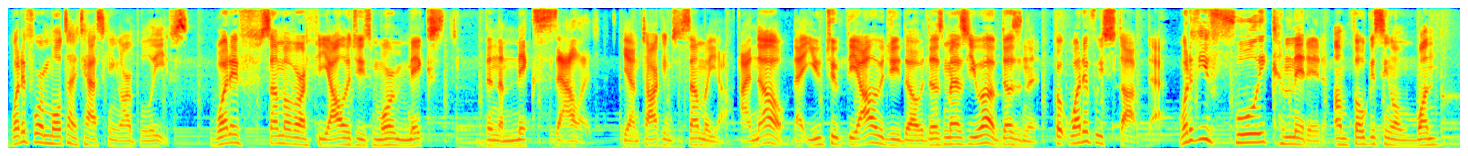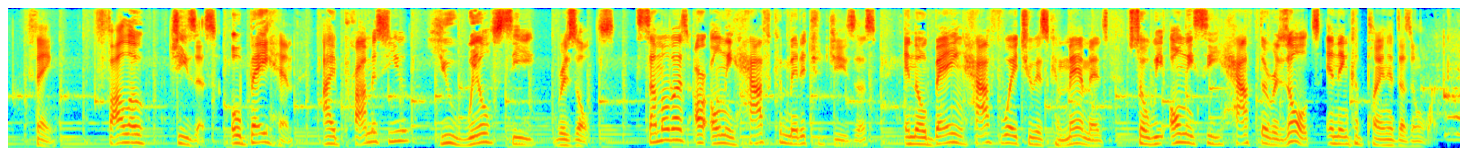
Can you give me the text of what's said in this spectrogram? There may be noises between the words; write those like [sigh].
What if we're multitasking our beliefs? What if some of our theology is more mixed than a mixed salad? Yeah, I'm talking to some of y'all. I know that YouTube theology, though, does mess you up, doesn't it? But what if we stop that? What if you fully committed on focusing on one thing? Follow Jesus, obey him. I promise you, you will see results. Some of us are only half committed to Jesus and obeying halfway to his commandments, so we only see half the results and then complain it doesn't work.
